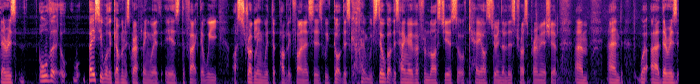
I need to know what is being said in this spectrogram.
there is all the basically what the government is grappling with is the fact that we are struggling with the public finances. We've got this, we've still got this hangover from last year's sort of chaos during the Liz Truss premiership, um, and uh, there is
